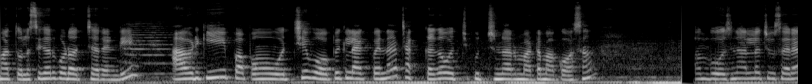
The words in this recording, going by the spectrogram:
మా తులసి గారు కూడా వచ్చారండి. ఆవిడకి పాపం వచ్చే ఓపిక లేకపోయినా చక్కగా వచ్చి కూర్చున్నారన్నమాట మా కోసం. భోజనాల్లో చూసారా?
